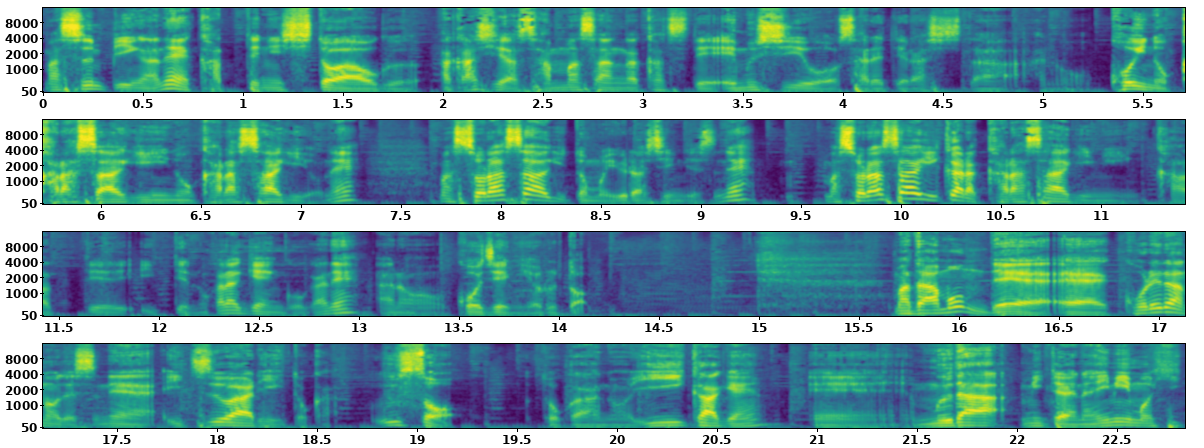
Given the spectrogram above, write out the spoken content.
まあ、スンピーがね勝手に死と仰ぐ明石家さんまさんがかつて MC をされてらしたあの恋のから騒ぎのから騒ぎをね、まあ、空騒ぎとも言うらしいんですね、まあ、空騒ぎからから騒ぎに変わっていってるのかな言語がねあの広辞苑によると。まあ、だもんで、えー、これらのですね偽りとか嘘とかあのいい加減、えー、無駄みたいな意味もひっ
